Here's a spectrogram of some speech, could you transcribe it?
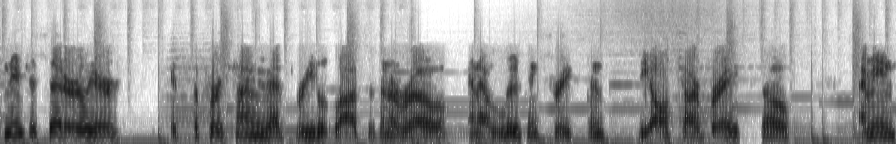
Ninja said earlier, it's the first time we've had three losses in a row and a losing streak since the All Star break. So, I mean,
